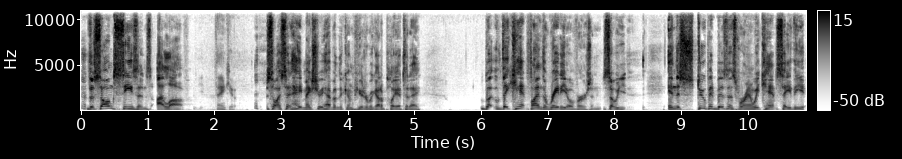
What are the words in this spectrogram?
The song "Seasons" I love. Thank you. So I said, "Hey, make sure you have it on the computer. We got to play it today." But they can't find the radio version. So y- in the stupid business we're in, we can't say the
